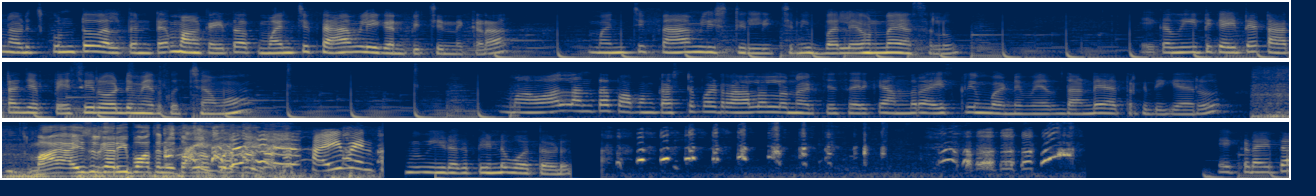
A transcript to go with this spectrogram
నడుచుకుంటూ వెళ్తుంటే మాకైతే ఒక మంచి ఫ్యామిలీ కనిపించింది ఇక్కడ. మంచి ఫ్యామిలీ స్టిల్ ఇచ్చిన భలే ఉన్నాయి అసలు. ఇక వీటికైతే టాటా చెప్పేసి రోడ్డు మీదకి వచ్చాము. మా వాళ్ళంతా పాపం కష్టపడి రాళ్ళల్లో నడిచేసరికి అందరూ ఐస్ క్రీమ్ బండి మీద దండయాత్రకు దిగారు. మా ఐసులు కరిగిపోతున్నాయి తొందరగా కొడుకు. అయిపోయింది. వీడొక తిండిపోతాడు. ఇక్కడైతే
